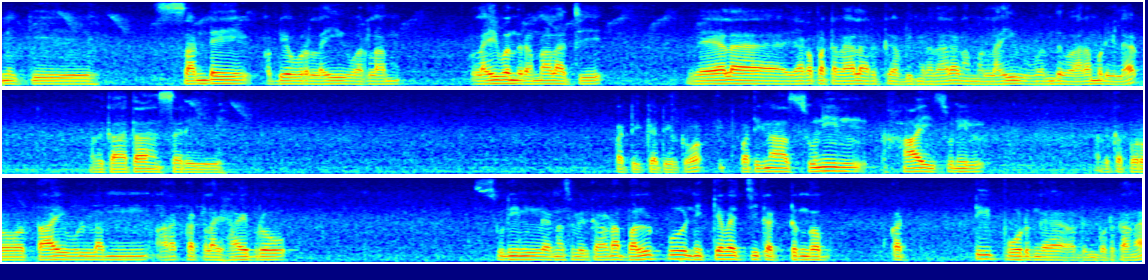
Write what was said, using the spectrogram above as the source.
இன்னைக்கு சண்டே அப்படியே ஒரு லைவ் வரலாம். லைவ் வந்து ரொம்ப நாள் ஆச்சு. வேலை ஏகப்பட்ட வேலை இருக்குது அப்படிங்கிறதால நம்ம லைவ் வந்து வர முடியல. அதுக்காக தான் சரி பட்டி கட்டியிருக்கோம். இப்போ பார்த்திங்கன்னா சுனில் ஹாய் சுனில். அதுக்கப்புறம் தாய் உள்ளம் அறக்கட்டளை ஹாய் ப்ரோ சுனில் என்ன சொல்லியிருக்காங்கன்னா பல்பு நிற்க வச்சு கட்டுங்க கட்டி போடுங்க அப்படின்னு போட்டிருக்காங்க.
